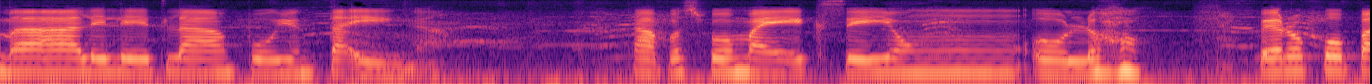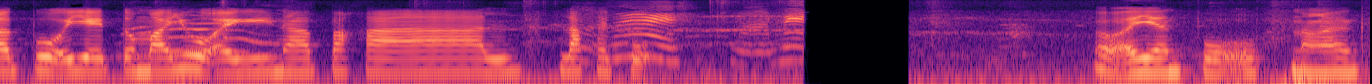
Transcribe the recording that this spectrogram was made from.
Maliliit lang po yung tainga. Tapos po may iksi yung ulo. Pero po pag po iyay tumayo ay napakalaki po. Oh, ayan po. oh, Nangag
